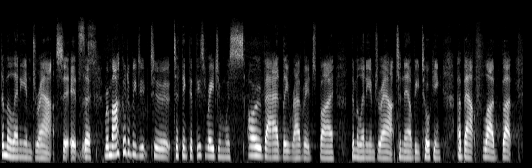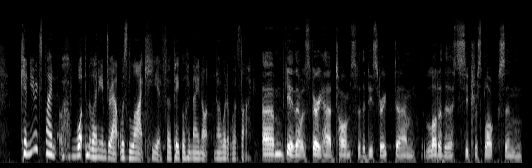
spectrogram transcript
the Millennium Drought. It's uh, yes. uh, remarkable to, be, to, to think that this region was so badly ravaged by the Millennium Drought to now be talking about flood. But can you explain what the Millennium Drought was like here for people who may not know what it was like? Um, yeah, that was very hard times for the district. Um, a lot of the citrus blocks and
